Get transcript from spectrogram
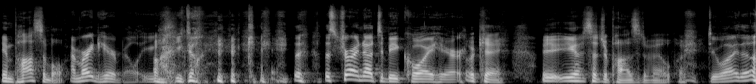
impossible. I'm right here, Bill. You, you don't. Let's try not to be coy here. Okay, You- have such a positive outlook. Do I though?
